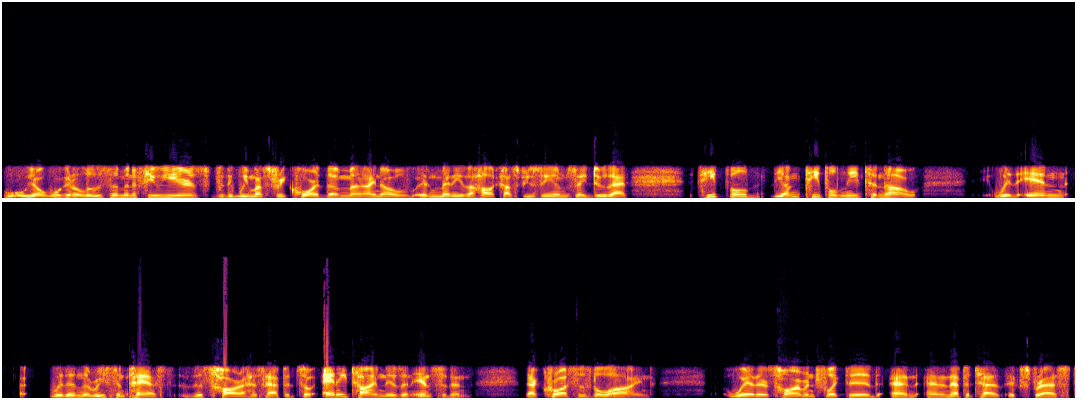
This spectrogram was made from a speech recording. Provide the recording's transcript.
you know we're going to lose them in a few years. We must record them. I know in many of the holocaust museums they do that. People young people need to know within within the recent past this horror has happened. So anytime there's an incident that crosses the line where there's harm inflicted and, and an epithet expressed,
